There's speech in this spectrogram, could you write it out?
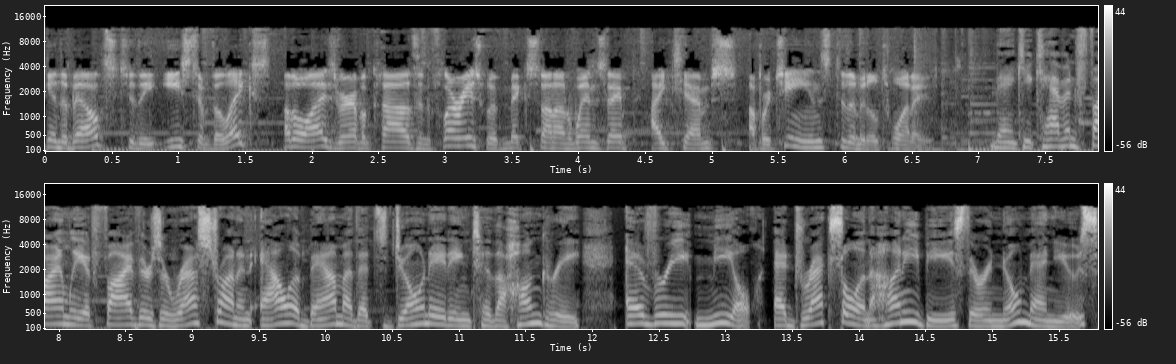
in the belts to the east of the lakes. Otherwise, variable clouds and flurries with mixed sun on Wednesday. High temps, upper teens to the middle 20s. Thank you, Kevin. Finally, at 5, there's a restaurant in Alabama that's donating to the hungry every meal. At Drexel and Honeybees, there are no menus,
